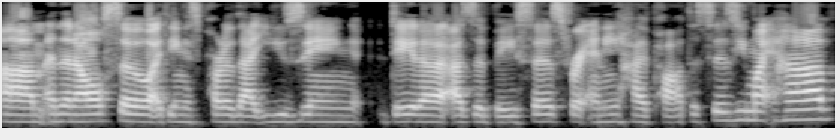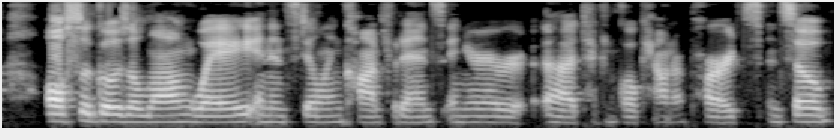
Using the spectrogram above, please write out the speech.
Um, and then also, I think as part of that, using data as a basis for any hypothesis you might have also goes a long way in instilling confidence in your uh, technical counterparts. And so,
